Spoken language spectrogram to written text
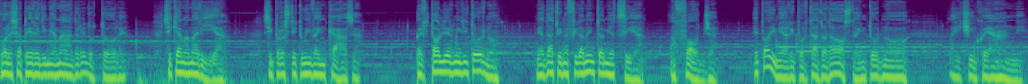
Vuole sapere di mia madre, dottore? Si chiama Maria. Si prostituiva in casa. Per togliermi di torno mi ha dato in affidamento a mia zia, a Foggia, e poi mi ha riportato ad Aosta intorno ai cinque anni.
